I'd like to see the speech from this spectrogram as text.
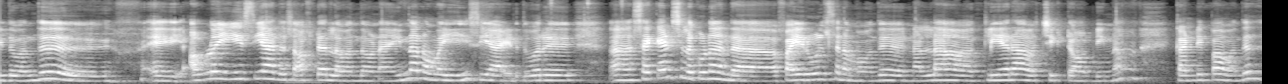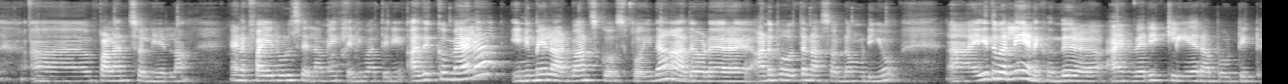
இது வந்து அவ்வளோ ஈஸியாக அந்த சாஃப்ட்வேரில் வந்தோடனே இன்னும் ரொம்ப ஈஸியாகிடுது ஒரு செகண்ட்ஸில் கூட அந்த ஃபைவ் ரூல்ஸை நம்ம வந்து நல்லா கிளியராக வச்சுக்கிட்டோம் அப்படின்னா கண்டிப்பாக வந்து பலன் சொல்லிடலாம். எனக்கு ஃபைவ் ரூல்ஸ் எல்லாமே தெளிவாக தெரியும். அதுக்கு மேலே இனிமேல் அட்வான்ஸ் கோர்ஸ் போய் தான் அதோட அனுபவத்தை நான் சொல்ல முடியும். இதுவரையும் எனக்கு வந்து I am very clear about it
